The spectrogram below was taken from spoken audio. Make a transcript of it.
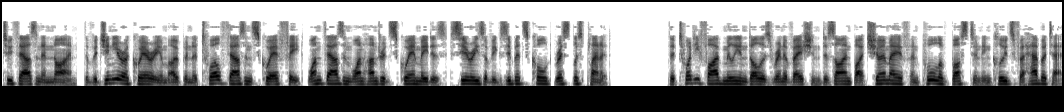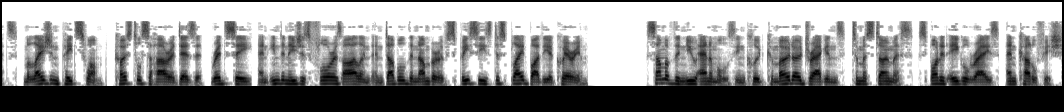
2009, the Virginia Aquarium opened a 12,000 square feet 1,100 square meters series of exhibits called Restless Planet. The $25 million renovation designed by Chermayeff and Poole of Boston includes for habitats, Malaysian peat swamp, coastal Sahara Desert, Red Sea, and Indonesia's Flores Island and doubled the number of species displayed by the aquarium. Some of the new animals include Komodo dragons, Tomistomas, spotted eagle rays, and cuttlefish.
